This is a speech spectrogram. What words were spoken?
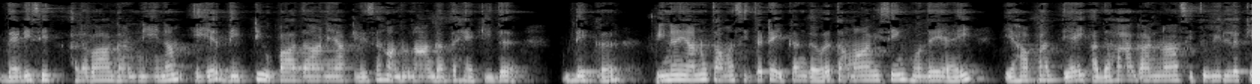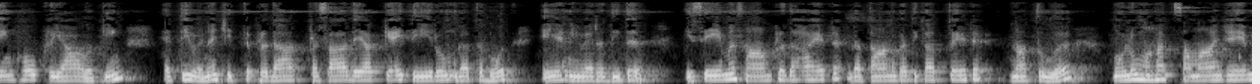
දැඩිසිත අලවා ගන්නේ නම් එය දික්ටි උපාදානයක් ලෙස හඳුනාගත හැකිද? දෙක පින යනු තම සිතට එකඟව තමා විසින් හොඳ යයි යහපත් යයි අදහා ගන්නා සිතුවිල්ලකින් හෝ ක්‍රියාවකින් ඇතිවන චිත්ත ප්‍රසාදයක් යයි තීරුම් ගත හොත් එය නිවැරදිද? එසේම සාම්ප්‍රදායට ගතානුගතිකත්වයට නතුව මුළු මහත් සමාජයේම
